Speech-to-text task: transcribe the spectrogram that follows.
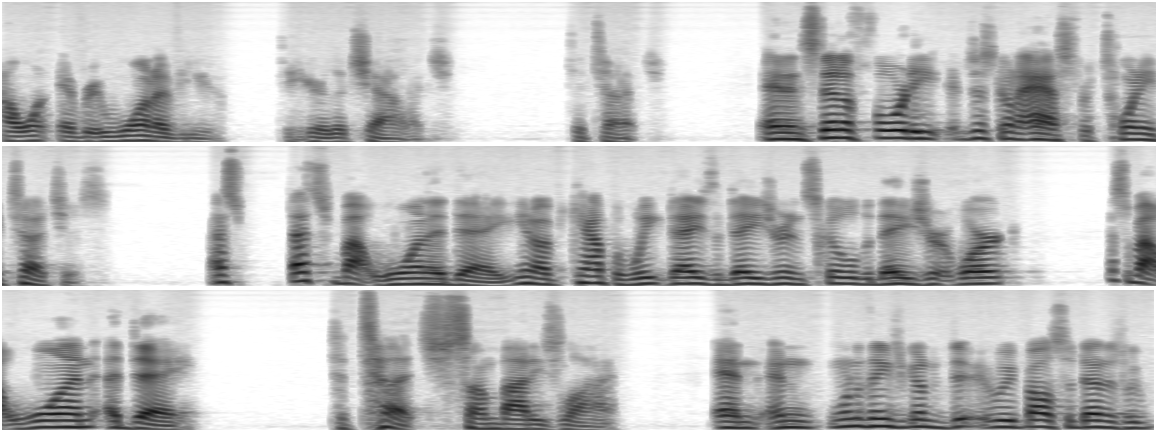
I want every one of you to hear the challenge to touch. And instead of 40, I'm just going to ask for 20 touches. That's, that's about one a day. You know, if you count the weekdays, the days you're in school, the days you're at work, that's about one a day to touch somebody's life. And, and one of the things we're going to do, we've also done is we've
